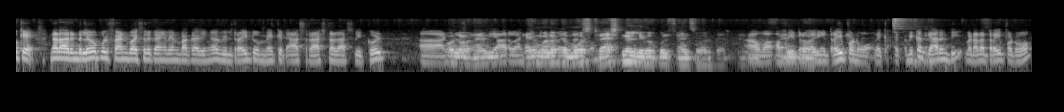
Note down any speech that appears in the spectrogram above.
ஓகே என்னடா ரெண்டு லிவர்பூல் ஃபேன் பாய்ஸ் இருக்காங்களேன்னு பார்க்காதீங்க. Will try to make it as rational as we could no I'm, யாரெல்லாம் I'm one of the most rational Liverpool fans over there. I'm a ஆமா அப்படின்ற. மாதிரி ட்ரை பண்ணுவோம். Like we can guarantee but அதான் ட்ரை பண்ணுவோம்.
